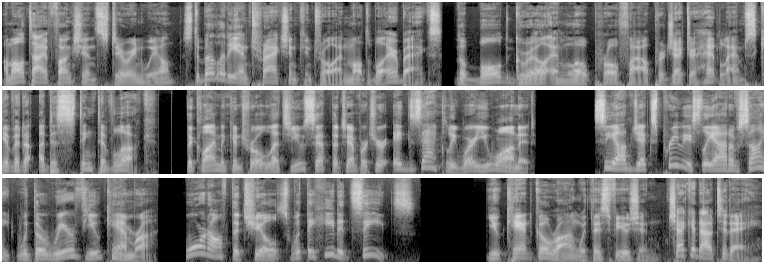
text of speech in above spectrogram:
a multi-function steering wheel, stability and traction control, and multiple airbags. The bold grille and low-profile projector headlamps give it a distinctive look. The climate control lets you set the temperature exactly where you want it. See objects previously out of sight with the rear view camera. Ward off the chills with the heated seats. You can't go wrong with this Fusion. Check it out today.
